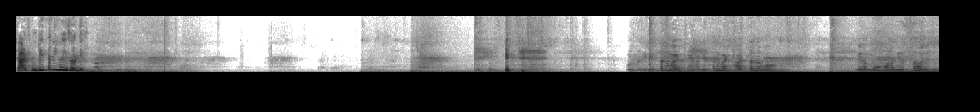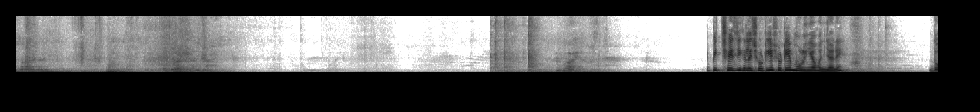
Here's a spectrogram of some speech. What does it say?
ਚਾਹ ਠੰਡੀ ਤਾਂ ਨਹੀਂ ਹੋਈ ਤੁਹਾਡੀ? ਹੁਣ ਤੁਸੀਂ ਕਿੱਧਰ ਬੈਠੇ ਆ ਮੈਂ ਜਿੱਧਰ ਬੈਠਾ, ਇੱਧਰ ਤੋਂ ਮੇਰਾ ਮੂੰਹ ਹੁਣ ਵੀ ਉੱਥੇ ਹੋ ਜਾ ਦੂਸਰਾ ਕਿਤੇ ਇੱਧਰ ਲੱਗ ਜਾਂਦਾ ਵਾਹਿਗੁਰੂ ਪਿੱਛੇ ਜੀ ਹਲੇ ਛੋਟੀਆਂ ਛੋਟੀਆਂ ਮੂਲੀਆਂ ਹੋਈਆਂ ਨੇ। ਦੋ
